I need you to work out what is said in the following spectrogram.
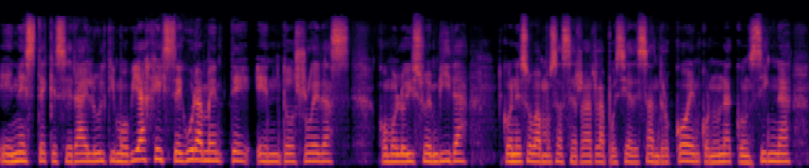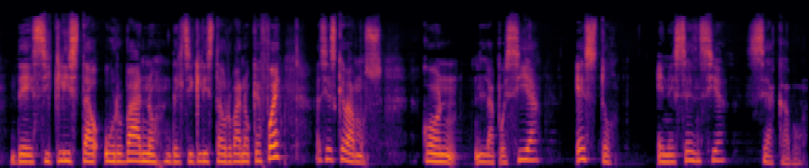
en este que será el último viaje y seguramente en dos ruedas, como lo hizo en vida. Con eso vamos a cerrar la poesía de Sandro Cohen con una consigna de ciclista urbano, del ciclista urbano que fue. Así es que vamos con la poesía. Esto, en esencia, se acabó.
